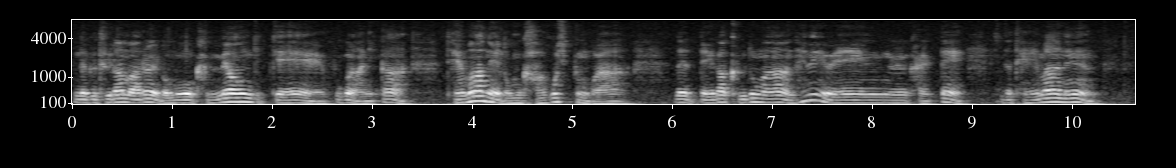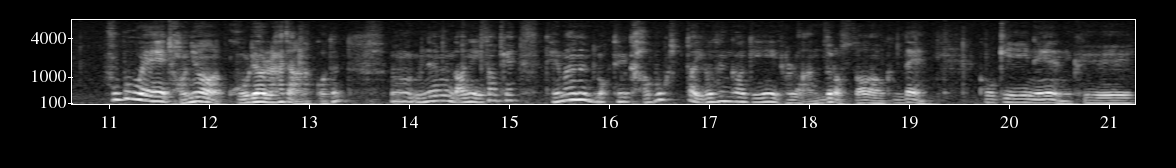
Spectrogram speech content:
근데 그 드라마를 너무 감명 깊게 보고 나니까 대만에 너무 가고 싶은 거야. 근데 내가 그동안 해외여행을 갈 때 진짜 대만은 후보에 전혀 고려를 하지 않았거든? 음, 왜냐면 나는 이상하게 대만은 막 되게 가보고 싶다 이런 생각이 별로 안 들었어. 근데 거기는 그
